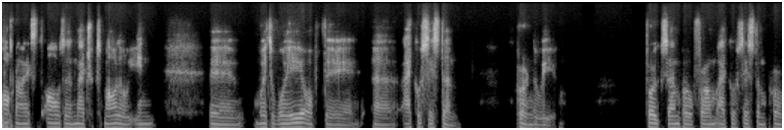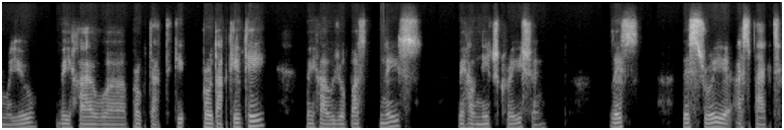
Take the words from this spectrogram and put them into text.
organized all the metrics model in uh, with way of the uh, ecosystem point of view. For example, from ecosystem point of view, we have uh, producti- productivity, we have robustness, we have niche creation. This these three aspect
